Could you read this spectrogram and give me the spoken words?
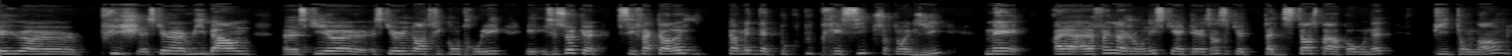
y a eu un est-ce qu'il y a eu un rebound, euh, est-ce qu'il y, a eu une entrée contrôlée? Et, c'est sûr que ces facteurs-là, ils permettent d'être beaucoup plus précis sur ton XG, mm-hmm. mais à la, fin de la journée, ce qui est intéressant, c'est que ta distance par rapport au net puis ton angle,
